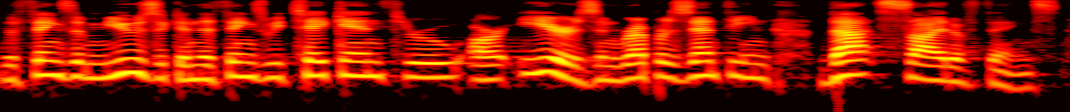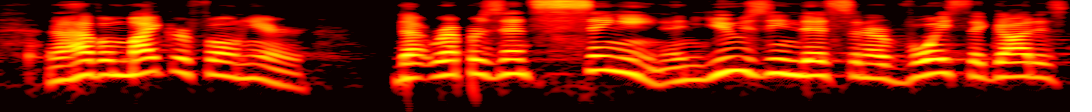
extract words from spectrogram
the things of music and the things we take in through our ears and representing that side of things. And I have a microphone here that represents singing and using this in our voice that God has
